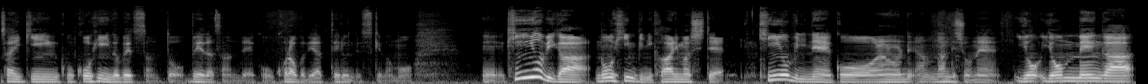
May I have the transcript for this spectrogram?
最近、こう、コーヒーのベートさんとベーダさんで、こう、コラボでやってるんですけども、えー、金曜日が納品日に変わりまして、金曜日にね、こう、あの、あのなんでしょうね、よ、4面が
